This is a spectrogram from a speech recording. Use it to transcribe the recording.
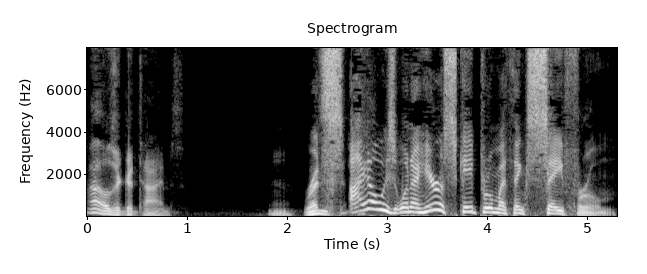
Oh, those are good times. Red. I always when I hear escape room, I think safe room.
